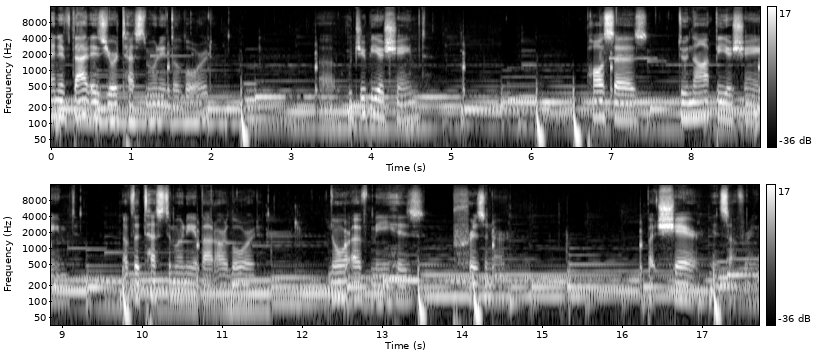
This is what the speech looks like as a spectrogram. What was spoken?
And if that is your testimony in the Lord, uh, would you be ashamed? Paul says, Do not be ashamed of the testimony about our Lord, nor of me, his prisoner but share in suffering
